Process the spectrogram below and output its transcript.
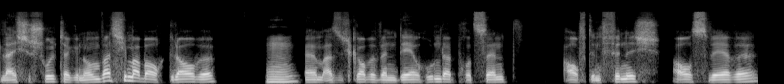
leichte Schulter genommen, was ich ihm aber auch glaube. Mhm. Ähm, also ich glaube, wenn der 100% auf den Finish aus wäre,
